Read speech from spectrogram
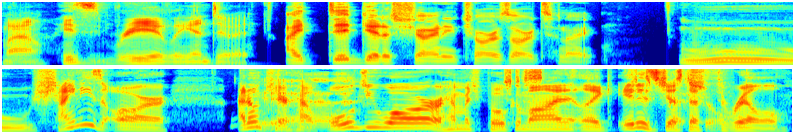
Wow, he's really into it. I did get a shiny Charizard tonight. Ooh, shinies are. I don't care how old you are or how much Pokemon. Like it is just special. a thrill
